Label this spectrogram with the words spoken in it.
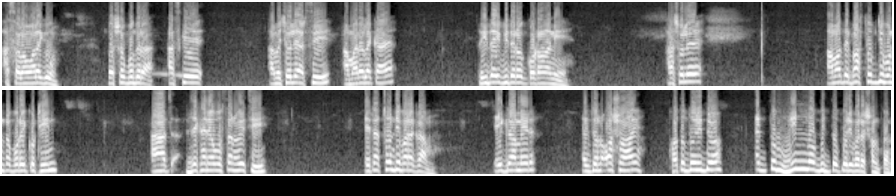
আসসালামু আলাইকুম। দর্শক বন্ধুরা, আজকে আমি চলে আসছি আমার এলাকায় হৃদয় বিদারক ঘটনা নিয়ে। আসলে আমাদের বাস্তব জীবনটা বড়ই কঠিন। আজ যেখানে অবস্থান হয়েছি, এটা চণ্ডীপাড়া গ্রাম। এই গ্রামের একজন অসহায়, হতদরিদ্র, একদম নিম্নবিত্ত পরিবারের সন্তান,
